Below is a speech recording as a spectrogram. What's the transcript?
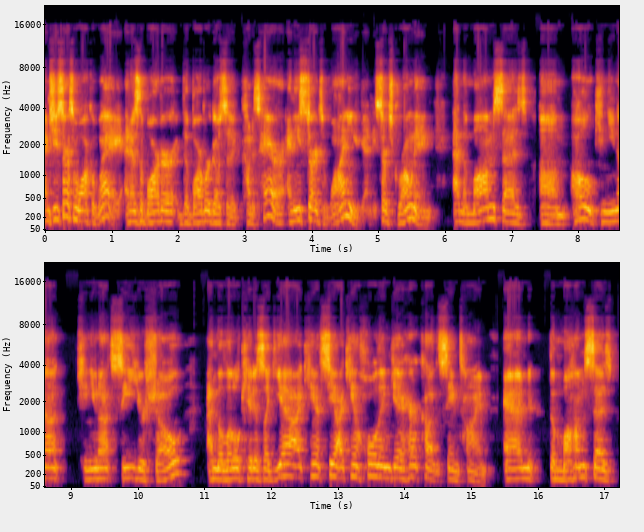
and she starts to walk away. And as the barber the barber goes to cut his hair, and he starts whining again. He starts groaning, and the mom says, um, "Oh, can you not can you not see your show?" And the little kid is like, "Yeah, I can't see. I can't hold it and get a haircut at the same time." And the mom says,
